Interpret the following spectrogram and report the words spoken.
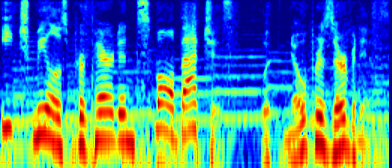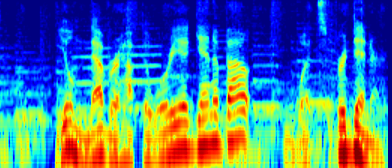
Each meal is prepared in small batches with no preservatives. You'll never have to worry again about what's for dinner.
